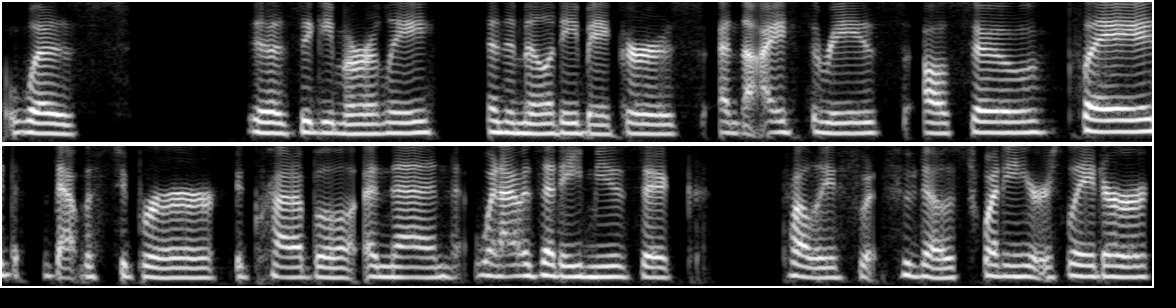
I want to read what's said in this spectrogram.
was uh, Ziggy Marley and the Melody Makers, and the I-Threes also played. That was super incredible. And then when I was at eMusic, probably who knows, 20 years later,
